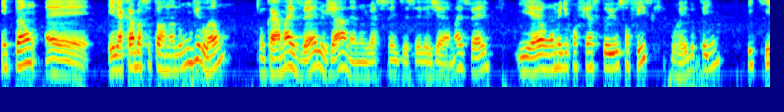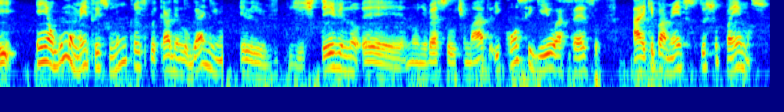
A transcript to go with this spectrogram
Então, é, ele acaba se tornando um vilão, um cara mais velho já, né, no universo 116 ele já é mais velho, e é um homem de confiança do Wilson Fisk, o rei do crime, e que em algum momento isso nunca é explicado em lugar nenhum. Ele esteve no, é, no universo Ultimato e conseguiu acesso a equipamentos dos Supremos,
